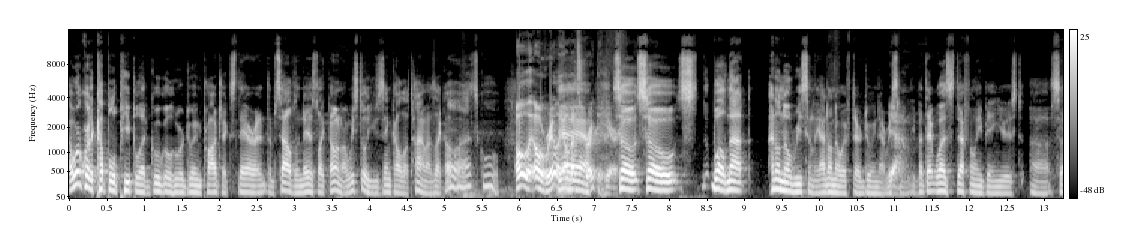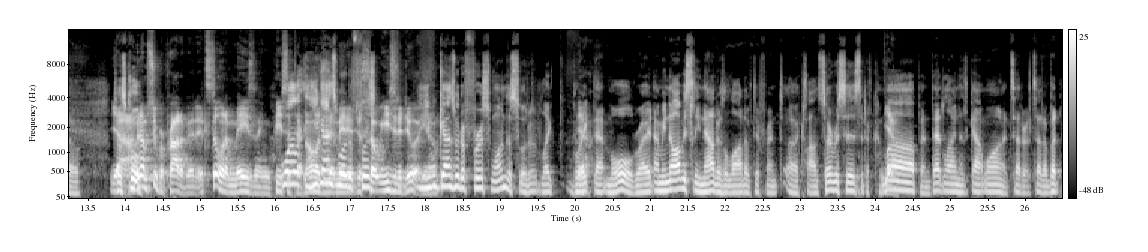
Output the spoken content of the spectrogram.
I work with a couple of people at Google who are doing projects there and themselves, and they're just like, no, no, we still use Zync all the time. I was like, oh, that's cool. Oh, oh, really? oh, Yeah, that's yeah. great to hear. So, so, well, not, I don't know recently. I don't know if they're doing that recently, but that was definitely being used. Uh, so yeah, it's cool. I mean, I'm super proud of it. It's still an amazing piece well, of you technology guys that made it just first. so easy to do it. You, You know? guys were the first one to sort of like break Yeah. that mold, right? I mean, obviously now there's a lot of different uh, cloud services that have come Yeah. up, and Deadline has got one, et cetera, et cetera. But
